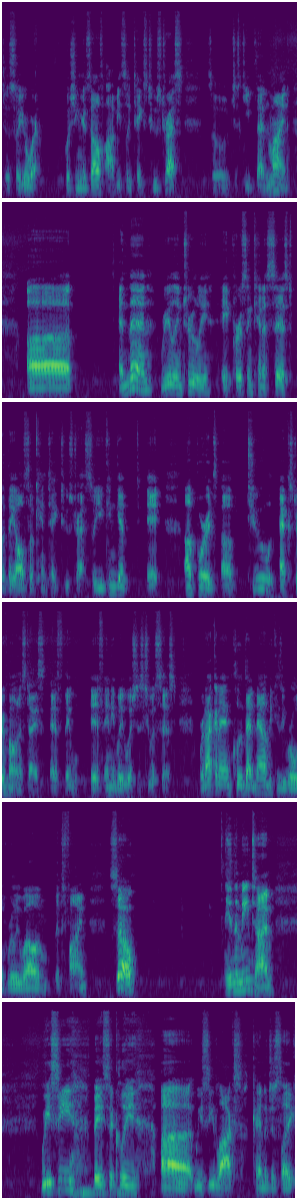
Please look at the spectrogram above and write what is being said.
just so you're aware. Pushing yourself obviously takes two stress, so just keep that in mind. Uh, and then, really and truly, a person can assist, but they also can take two stress. So you can get it upwards of two extra bonus dice if they if anybody wishes to assist. We're not going to include that now because he rolled really well and it's fine. So, in the meantime, we see basically uh, we see Locks kind of just like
